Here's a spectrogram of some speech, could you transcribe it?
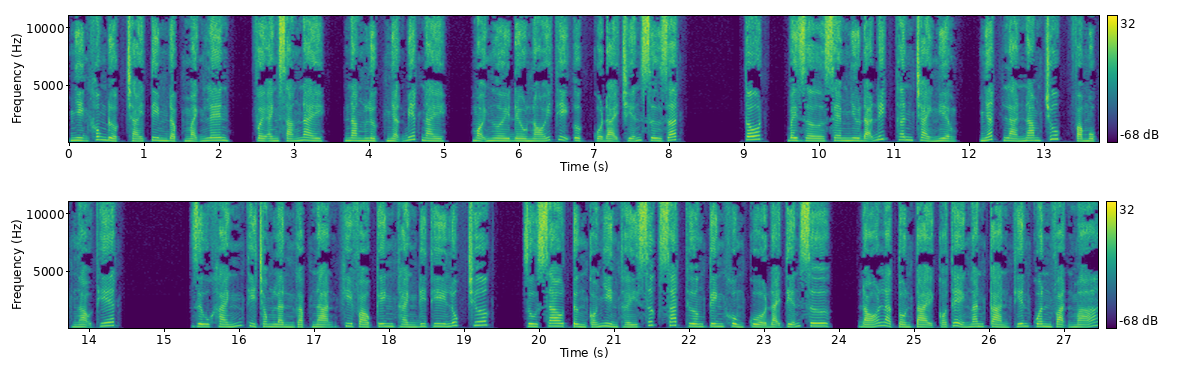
nhịn không được trái tim đập mạnh lên, với ánh sáng này, năng lực nhận biết này, mọi người đều nói thị ực của đại chiến sư rất tốt, bây giờ xem như đã đích thân trải nghiệm, nhất là Nam Trúc và Mục Ngạo Thiết. Dữu Khánh thì trong lần gặp nạn khi vào kinh thành đi thi lúc trước, dù sao từng có nhìn thấy sức sát thương kinh khủng của đại tiễn sư, đó là tồn tại có thể ngăn cản thiên quân vạn mã,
